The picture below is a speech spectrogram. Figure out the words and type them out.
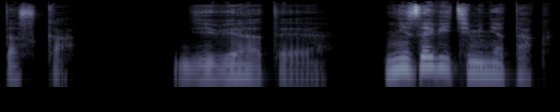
тоска. Девятое. Не зовите меня так.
